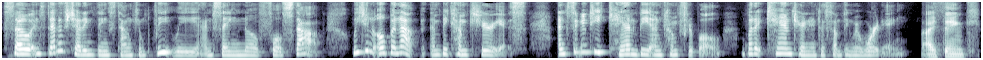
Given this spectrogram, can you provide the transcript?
So instead of shutting things down completely and saying no full stop, we can open up and become curious. Uncertainty can be uncomfortable, but it can turn into something rewarding. I think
